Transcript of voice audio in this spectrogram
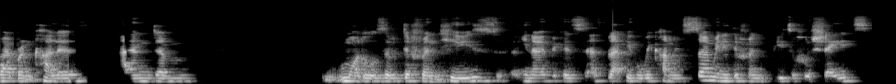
vibrant colors and um, models of different hues. You know, because as Black people, we come in so many different beautiful shades.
